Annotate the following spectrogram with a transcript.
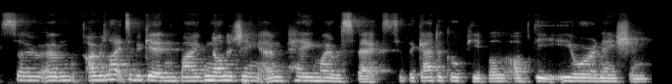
So, um, I would like to begin by acknowledging and paying my respects to the Gadigal people of the Eora Nation,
